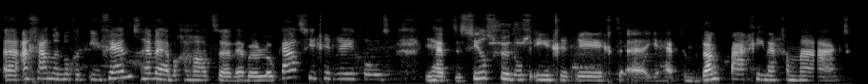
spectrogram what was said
aangaande nog het event. Hè, we hebben gehad, uh, we hebben een locatie geregeld. Je hebt de sales funnels ingericht. Uh, je hebt een bedankpagina gemaakt.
